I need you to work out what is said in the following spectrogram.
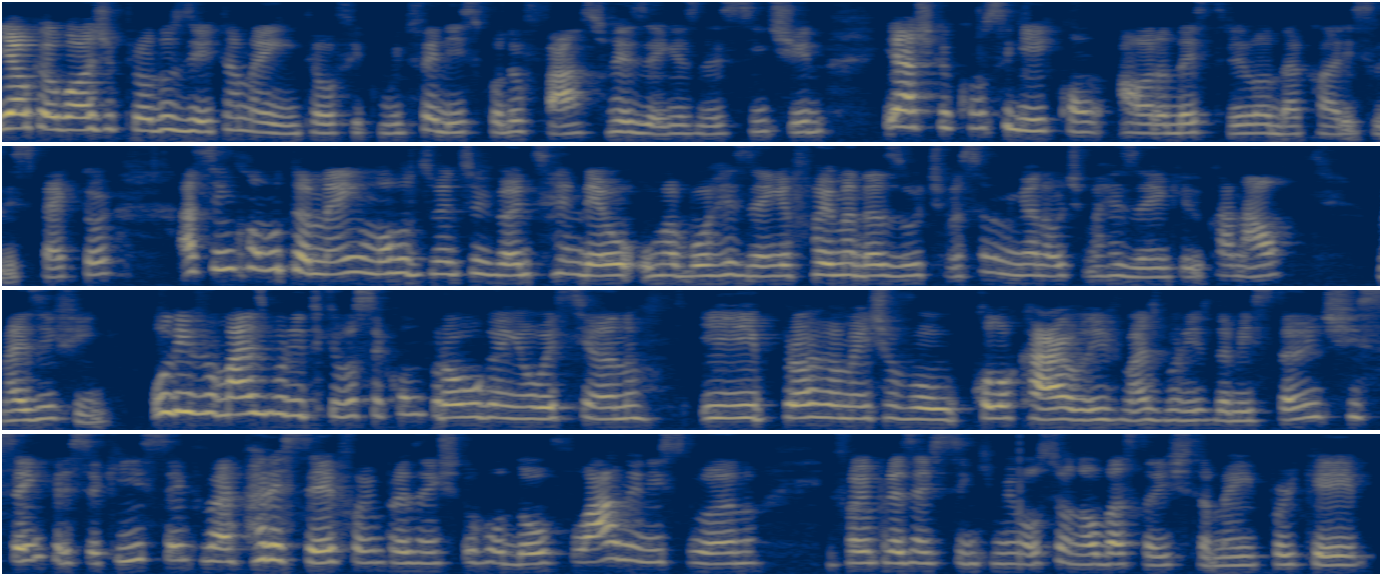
e é o que eu gosto de produzir também. Então eu fico muito feliz quando eu faço resenhas nesse sentido. E acho que eu consegui com A Hora da Estrela da Clarice Lispector. Assim como também o Morro dos Ventos Vivantes rendeu uma boa resenha. Foi uma das últimas, se não me engano, a última resenha aqui do canal. Mas enfim. O livro mais bonito que você comprou ganhou esse ano e provavelmente eu vou colocar o livro mais bonito da minha estante. Sempre esse aqui, sempre vai aparecer. Foi um presente do Rodolfo lá no início do ano. E foi um presente, sim, que me emocionou bastante também, porque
